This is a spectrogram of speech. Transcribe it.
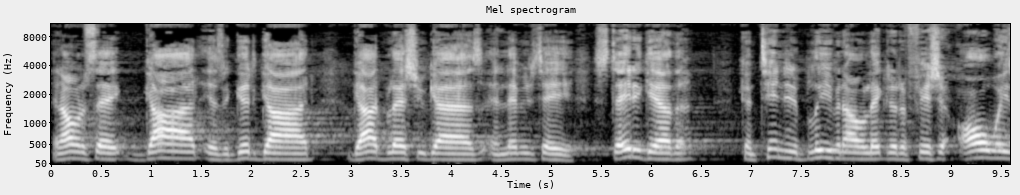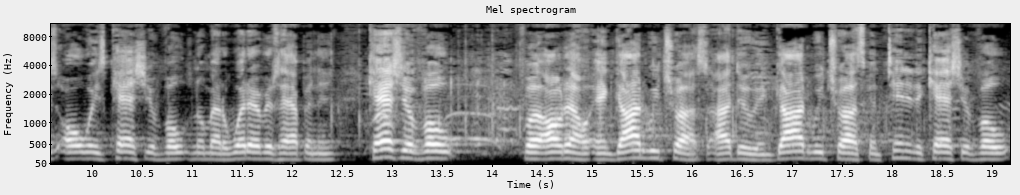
And I want to say, God is a good God. God bless you guys. And let me tell you, stay together. Continue to believe in our elected official. Always, always cast your votes no matter whatever is happening. Cast your vote for all that. And God we trust. I do. In God we trust. Continue to cast your vote.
